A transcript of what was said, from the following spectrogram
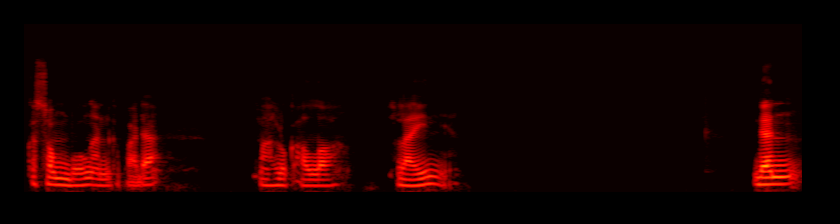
kesombongan kepada makhluk Allah lainnya. Dan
